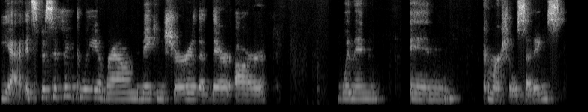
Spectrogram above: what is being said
Yeah, it's specifically around making sure that there are women in commercial settings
